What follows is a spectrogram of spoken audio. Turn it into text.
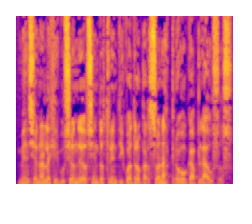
Mencionar la ejecución de 234 personas provoca aplausos.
